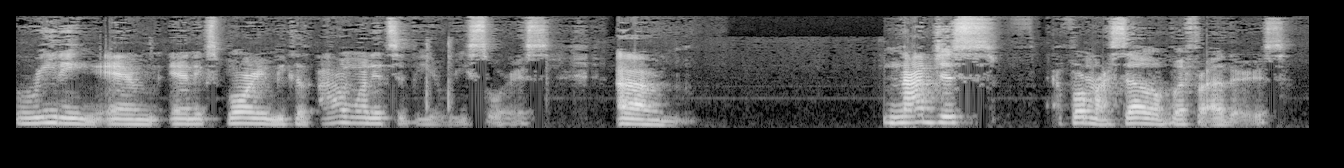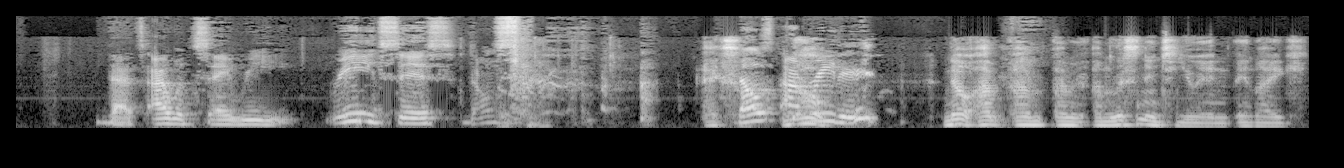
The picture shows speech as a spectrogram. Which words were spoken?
reading and, and exploring because I wanted to be a resource. Um, not just for myself, but for others. That's, I would say read, read sis. Don't, don't stop no. reading. No, I'm I'm I'm I'm listening to you in in like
